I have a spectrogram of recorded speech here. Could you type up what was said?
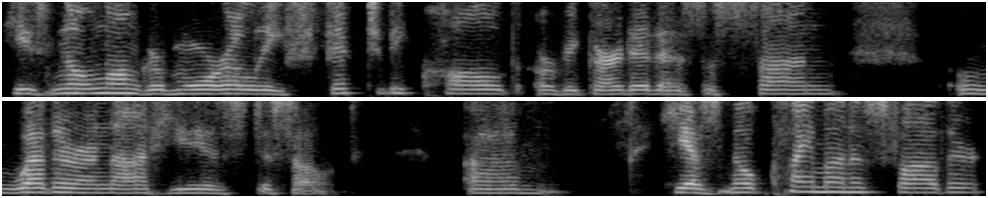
He's no longer morally fit to be called or regarded as a son whether or not he is disowned. Um, he has no claim on his father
